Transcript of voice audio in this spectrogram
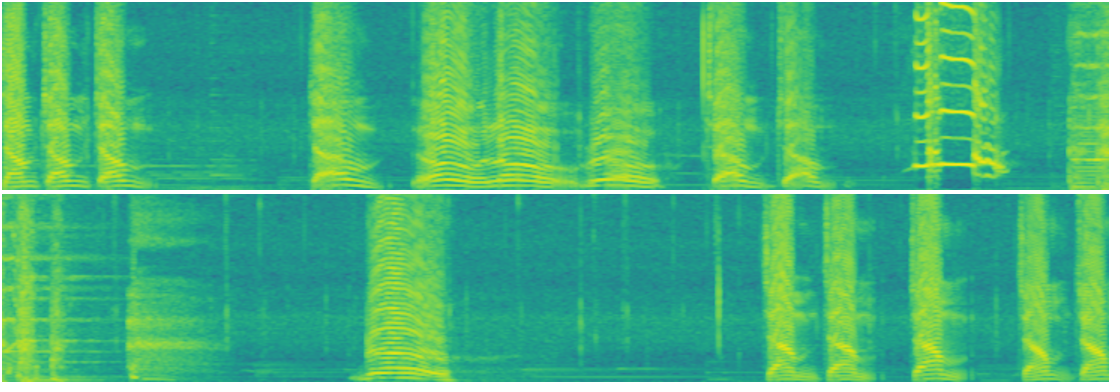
jump jump jump จัมโอ้โลโรจัมจัม bro จัมจัมจัมจัมจัม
